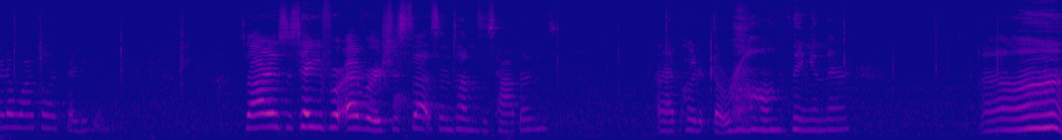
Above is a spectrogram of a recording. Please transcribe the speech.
I don't want to collect anything. Sorry, this is taking forever. It's just that sometimes this happens. And I put it the wrong thing in there. Uh,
